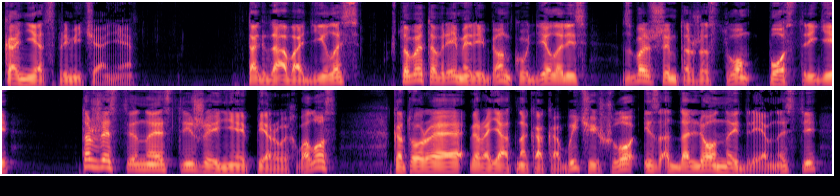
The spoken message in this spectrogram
Конец примечания. Тогда водилось, что в это время ребенку делались с большим торжеством постриги, торжественное стрижение первых волос, которое, вероятно, как обычай, шло из отдаленной древности –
